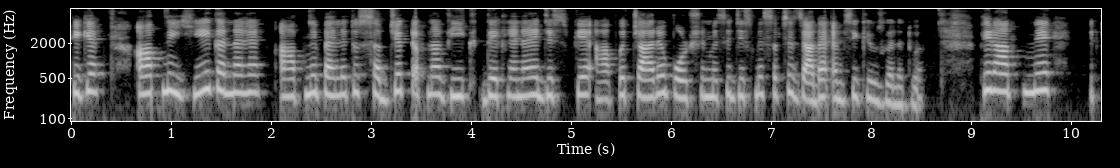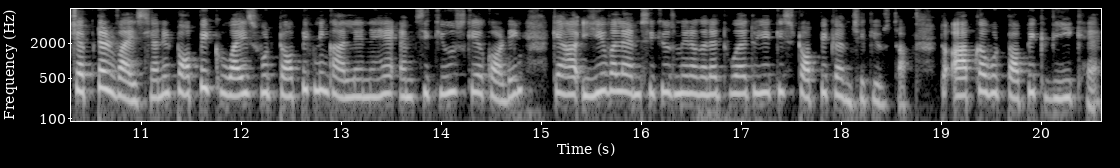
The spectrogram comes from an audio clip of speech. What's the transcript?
ठीक है? आपने ये करना है, आपने पहले तो सब्जेक्ट अपना वीक देख लेना है जिसके आपको चारों पोर्शन में से जिसमें सबसे ज़्यादा एमसीक्यूज़ गलत हुए। फिर आपने चैप्टर वाइज़ यानी टॉपिक वाइज़ वो टॉपिक निकाल लेने हैं एमसीक्यूज़ के अकॉर्डिंग क्या ये वाला एमसीक्यूज़ मेरा गलत हुआ है तो ये किस टॉपिक का एमसीक्यूज़ था। तो आपका वो टॉपिक वीक है,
